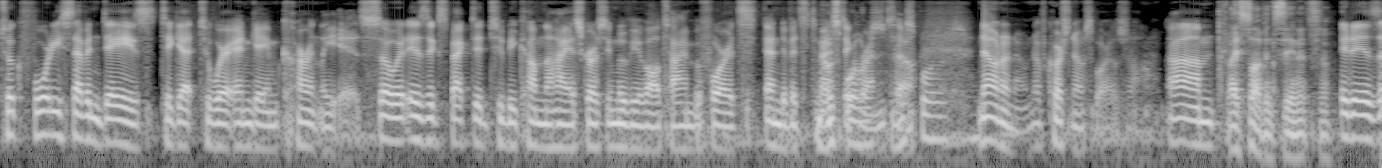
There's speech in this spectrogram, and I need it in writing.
took 47 days to get to where Endgame currently is. So it is expected to become the highest grossing movie of all time before its end of its domestic spoilers, run. no spoilers. No, no, no. Of course, no spoilers at all. Um, I still haven't seen it, so it is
